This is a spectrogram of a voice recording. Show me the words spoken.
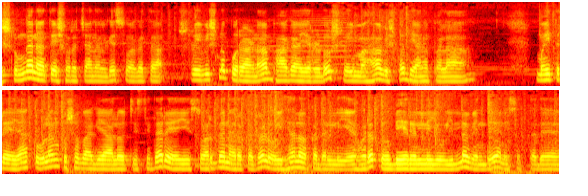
ಶೃಂಗನಾಥೇಶ್ವರ ಚಾನಲ್ಗೆ ಸ್ವಾಗತ. ಶ್ರೀ ವಿಷ್ಣು ಪುರಾಣ, ಭಾಗ ಎರಡು, ಶ್ರೀ ಮಹಾವಿಷ್ಣು ಧ್ಯಾನಫಲ. ಮೈತ್ರೇಯ, ಕೂಲಂಕುಷವಾಗಿ ಆಲೋಚಿಸಿದರೆ ಈ ಸ್ವರ್ಗ ನರಕಗಳು ಇಹಲೋಕದಲ್ಲಿಯೇ ಹೊರತು ಬೇರೆಲ್ಲಿಯೂ ಇಲ್ಲವೆಂದೇ ಅನಿಸುತ್ತದೆ.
